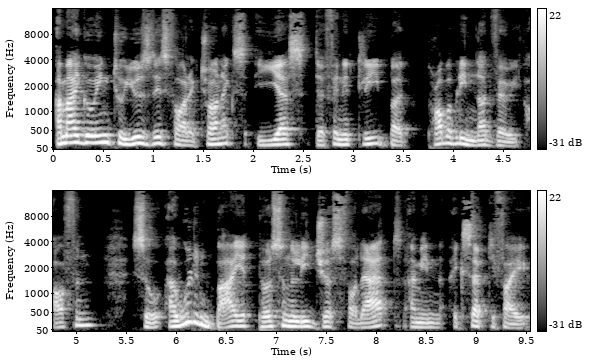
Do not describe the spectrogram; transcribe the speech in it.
Am I going to use this for electronics? Yes, definitely, but probably not very often. So I wouldn't buy it personally just for that. I mean, except if I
